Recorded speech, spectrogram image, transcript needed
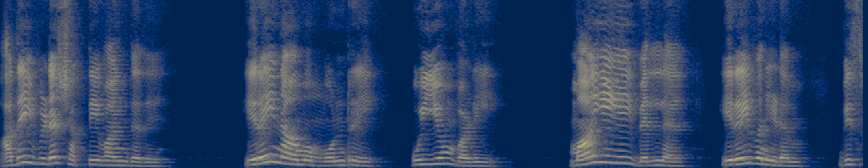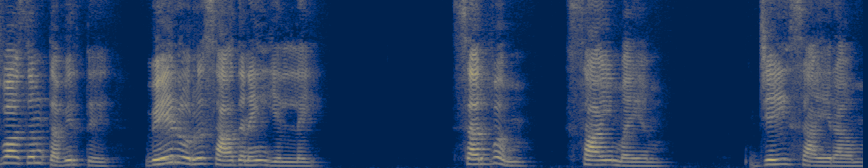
அதைவிட சக்தி வாய்ந்தது. இறை நாமம் ஒன்றே உய்யும் வழி. மாயையை வெல்ல இறைவனிடம் விசுவாசம் தவிர்த்து வேறொரு சாதனை இல்லை. சர்வம் சாய்மயம். ஜெய் சாய்ராம்.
